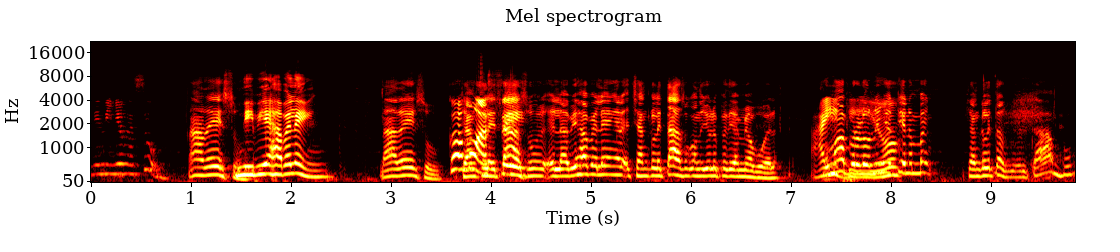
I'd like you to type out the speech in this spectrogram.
Mi niño Jesús. Nada de eso. Ni vieja Belén. Nada de eso. ¿Cómo chancletazo. En la vieja Belén era chancletazo cuando yo le pedí a mi abuela. Ay, Mamá, pero los niños tienen chancletazo en el campo.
